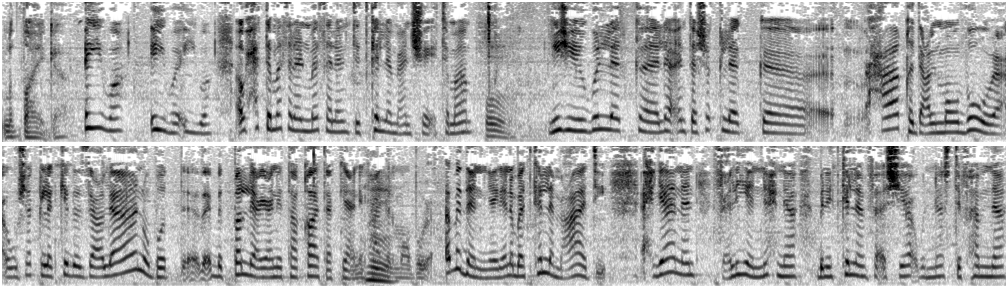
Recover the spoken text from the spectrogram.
متضايقة. أيوة أيوة أيوة. أو حتى مثلا مثلا تتكلم عن شيء تمام؟ مم. يجي يقول لك لا أنت شكلك آه، حاقد على الموضوع أو شكلك كذا زعلان وبتطلع يعني طاقاتك يعني في هذا الموضوع. ابدا يعني أنا بتكلم عادي. أحيانا فعليا نحن بنتكلم في أشياء والناس تفهمنا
